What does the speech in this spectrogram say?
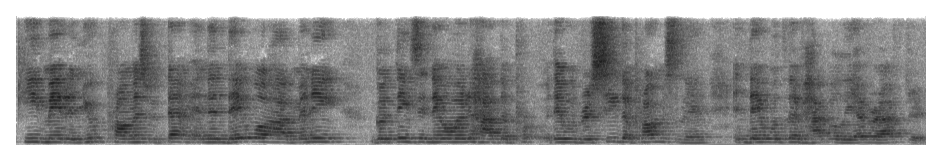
he made a new promise with them and then they will have many good things and they would have the they would receive the promised land and they would live happily ever after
